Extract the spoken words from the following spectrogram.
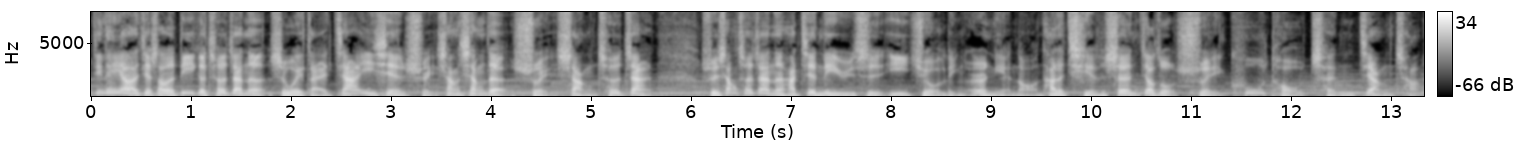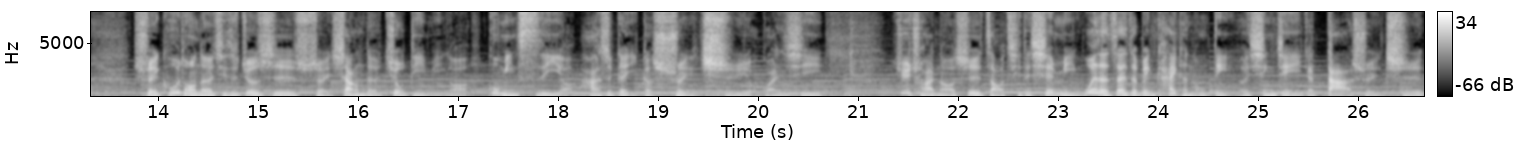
今天要来介绍的第一个车站呢，是位在嘉义县水上乡的水上车站。水上车站呢，它建立于是一九零二年哦，它的前身叫做水枯头沉降场。水枯头呢，其实就是水上的旧地名哦。顾名思义哦，它是跟一个水池有关系。据传哦，是早期的先民为了在这边开垦农地而新建一个大水池，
